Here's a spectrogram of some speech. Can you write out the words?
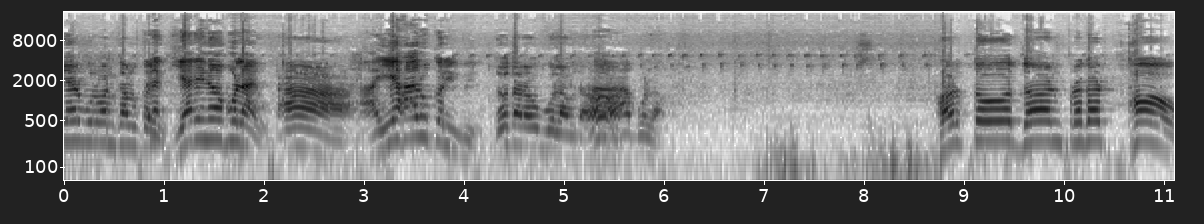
ઘેર બોલવાનું ચાલુ કર્યું. ઘેર એને બોલાયો. હા. હા એ સારું કર્યું જો તારા હું બોલાવતા તારો હા બોલાવો. ફરતો જન પ્રગટ થાવ.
